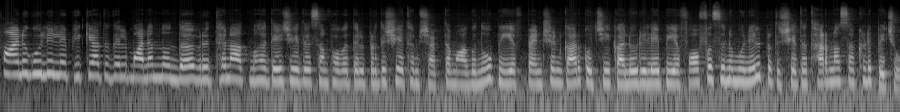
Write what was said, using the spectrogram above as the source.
എഫ് ആനുകൂല്യം ലഭിക്കാത്തതിൽ മനം നൊന്ത് വൃദ്ധൻ ആത്മഹത്യ ചെയ്ത സംഭവത്തിൽ പ്രതിഷേധം ശക്തമാകുന്നു. പി എഫ് പെൻഷൻകാർ കൊച്ചി കലൂരിലെ പി എഫ് ഓഫീസിന് മുന്നിൽ പ്രതിഷേധ ധർണ സംഘടിപ്പിച്ചു.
